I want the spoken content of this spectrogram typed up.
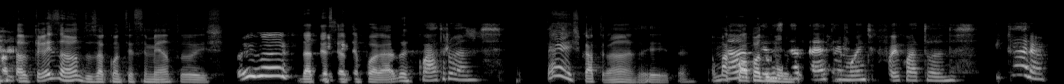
Passaram três anos os acontecimentos pois é. da terceira temporada. Quatro anos. Três, quatro anos. Eita. É uma ah, Copa do Mundo. Tem muito que foi quatro anos. E, cara,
